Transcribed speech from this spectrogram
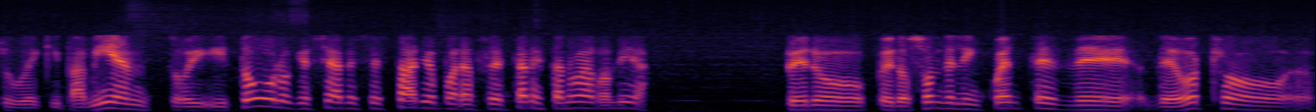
su equipamiento y, todo lo que sea necesario para enfrentar esta nueva realidad pero pero son delincuentes de, de otro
